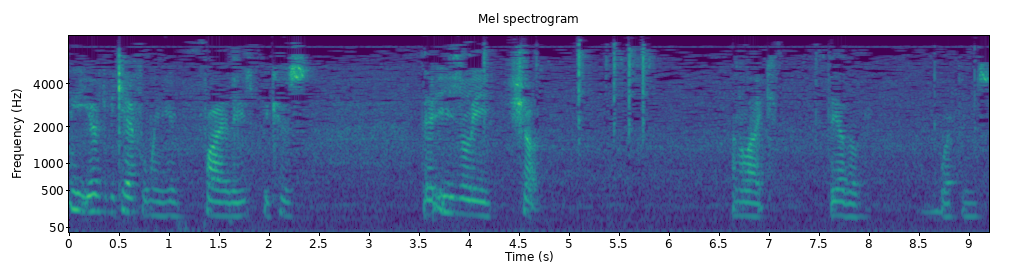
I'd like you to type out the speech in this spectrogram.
You have to be careful when you fire these because they're easily shot, unlike the other weapons.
